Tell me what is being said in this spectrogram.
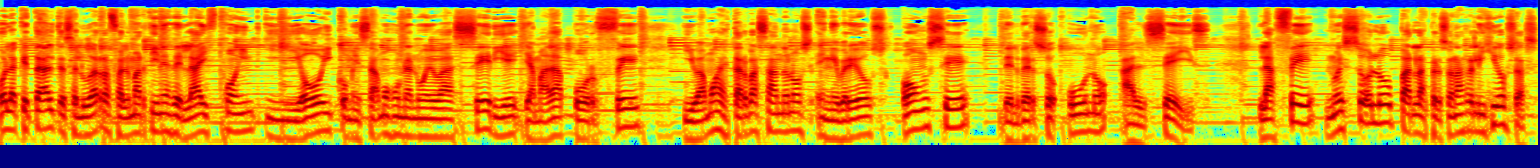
Hola, ¿qué tal? Te saluda Rafael Martínez de LifePoint y hoy comenzamos una nueva serie llamada Por Fe y vamos a estar basándonos en Hebreos 11 del verso 1 al 6. La fe no es solo para las personas religiosas,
